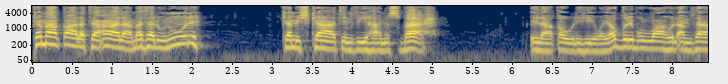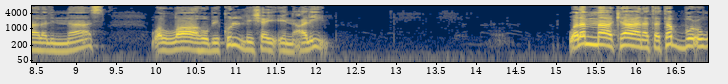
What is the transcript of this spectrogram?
كما قال تعالى مثل نوره كمشكاة فيها مصباح. إلى قوله ويضرب الله الأمثال للناس والله بكل شيء عليم. ولما كان تتبع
